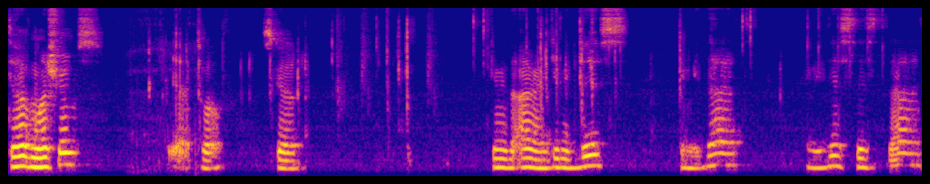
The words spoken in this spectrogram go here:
Do I have mushrooms? Yeah, 12. It's good. Give me the iron. Give me this. Give me that. This, is that,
